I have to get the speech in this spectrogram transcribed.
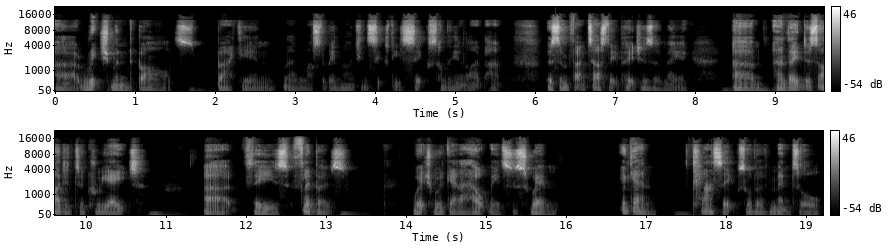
uh, Richmond Baths back in, it must have been 1966, something like that. There's some fantastic pictures of me. Um, and they decided to create uh, these flippers, which would get to help me to swim. Again, classic sort of mental.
